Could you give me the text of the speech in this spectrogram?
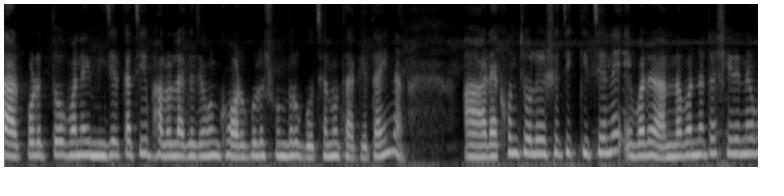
তারপরে তো মানে নিজের কাছেই ভালো লাগে যখন ঘরগুলো সুন্দর গোছানো থাকে, তাই না? আর এখন চলে এসেছি কিচেনে এবারে রান্নাবান্নাটা সেরে নেব।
